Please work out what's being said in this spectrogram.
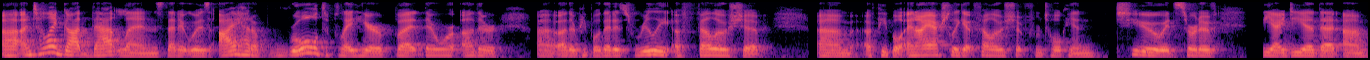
uh, until I got that lens, that it was I had a role to play here, but there were other uh, other people. That it's really a fellowship um, of people. And I actually get fellowship from Tolkien too. It's sort of the idea that um,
